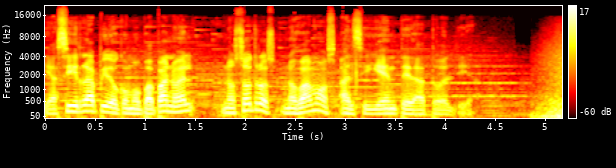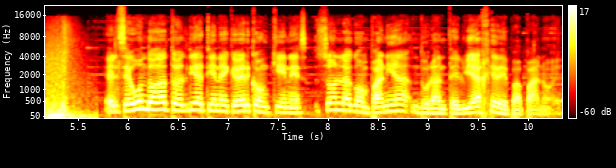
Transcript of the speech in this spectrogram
Y así rápido como Papá Noel, nosotros nos vamos al siguiente dato del día. El segundo dato del día tiene que ver con quienes son la compañía durante el viaje de Papá Noel.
